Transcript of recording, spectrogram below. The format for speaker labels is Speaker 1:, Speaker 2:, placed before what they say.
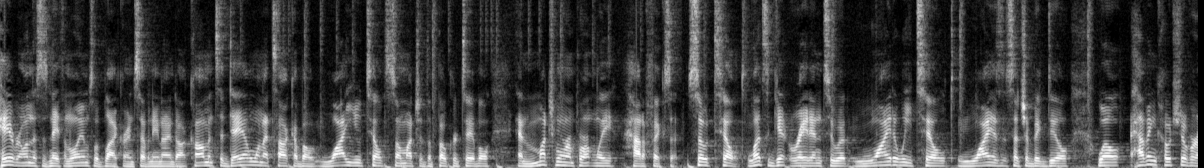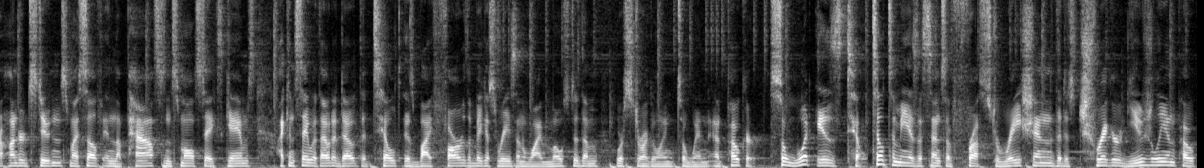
Speaker 1: Hey everyone, this is Nathan Williams with BlackRain79.com and today I want to talk about why you tilt so much at the poker table and much more importantly, how to fix it. So tilt, let's get right into it. Why do we tilt? Why is it such a big deal? Well, having coached over 100 students myself in the past in small stakes games, I can say without a doubt that tilt is by far the biggest reason why most of them were struggling to win at poker. So what is tilt? Tilt to me is a sense of frustration that is triggered usually in poker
